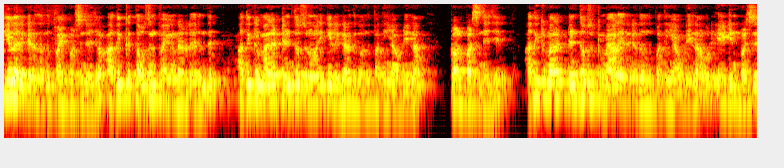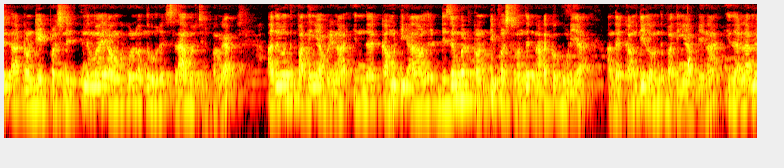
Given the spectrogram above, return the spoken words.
கீழே இருக்கிறது வந்து ஃபைவ் பர்சன்டேஜும் அதுக்கு தௌசண்ட் ஃபைவ் ஹண்ட்ரட்ல இருந்து அதுக்கு மேலே டென் தௌசண்ட் வரைக்கும் இருக்கிறதுக்கு வந்து பார்த்தீங்க அப்படின்னா டுவெல் பர்சன்டேஜ் அதுக்கு மேலே டென் தௌசண்ட்க்கு மேலே இருக்கிறது வந்து பார்த்தீங்க அப்படின்னா ஒரு eighteen percentage or twenty eight percentage இந்த மாதிரி அவங்களுக்குள்ள வந்து ஒரு ஸ்லாப் வச்சுருப்பாங்க. அது வந்து பார்த்தீங்க அப்படின்னா இந்த கமிட்டி அதாவது டிசம்பர் டுவெண்ட்டி ஃபர்ஸ்ட் வந்து நடக்கக்கூடிய அந்த கமிட்டியில் வந்து பார்த்தீங்க அப்படின்னா இது எல்லாமே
